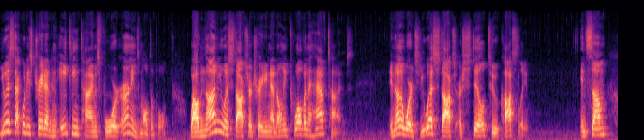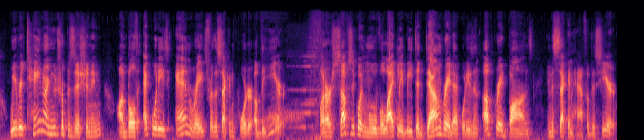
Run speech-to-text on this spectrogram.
US equities trade at an 18 times forward earnings multiple, while non US stocks are trading at only 12.5 times. In other words, US stocks are still too costly. In sum, we retain our neutral positioning on both equities and rates for the second quarter of the year. But our subsequent move will likely be to downgrade equities and upgrade bonds in the second half of this year.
